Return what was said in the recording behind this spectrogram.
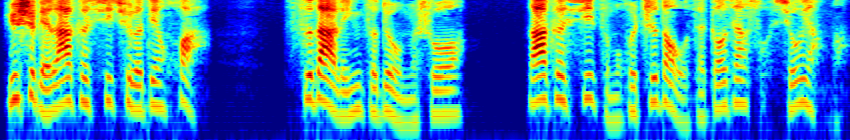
于是给拉克西去了电话，斯大林则对我们说：“拉克西怎么会知道我在高加索休养呢？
